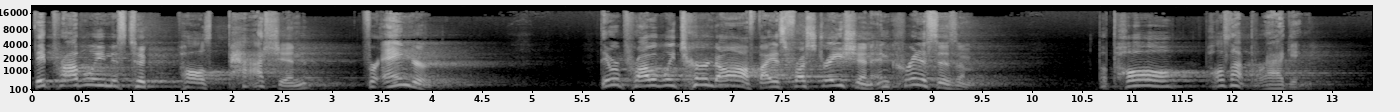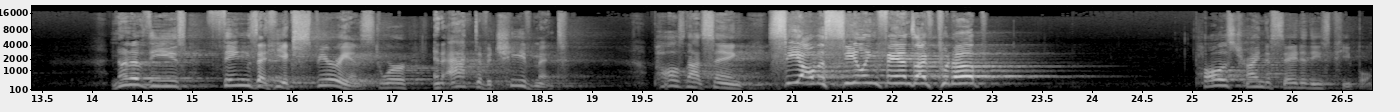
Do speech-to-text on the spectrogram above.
They probably mistook Paul's passion for anger. They were probably turned off by his frustration and criticism. But Paul, Paul's not bragging. None of these things that he experienced were an act of achievement. Paul's not saying, See all the ceiling fans I've put up? Paul is trying to say to these people,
